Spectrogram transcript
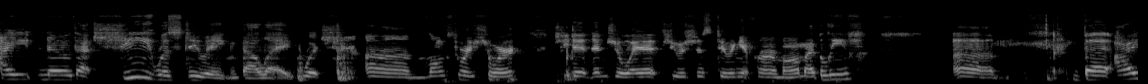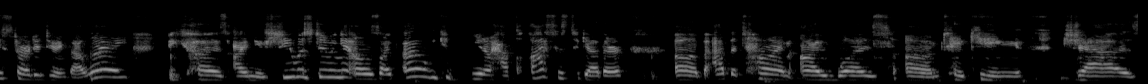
I know that she was doing ballet, which, um, long story short, she didn't enjoy it. She was just doing it for her mom, I believe. Um, but I started doing ballet because I knew she was doing it. I was like, oh, we could, you know, have classes together. Uh, but at the time, I was um, taking jazz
